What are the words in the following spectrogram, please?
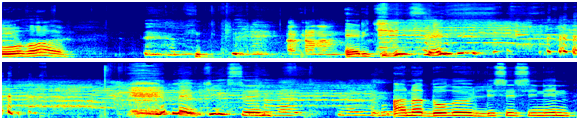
Oha. Atalım. Erkek sen. Erkek sen. Anadolu Lisesi'nin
